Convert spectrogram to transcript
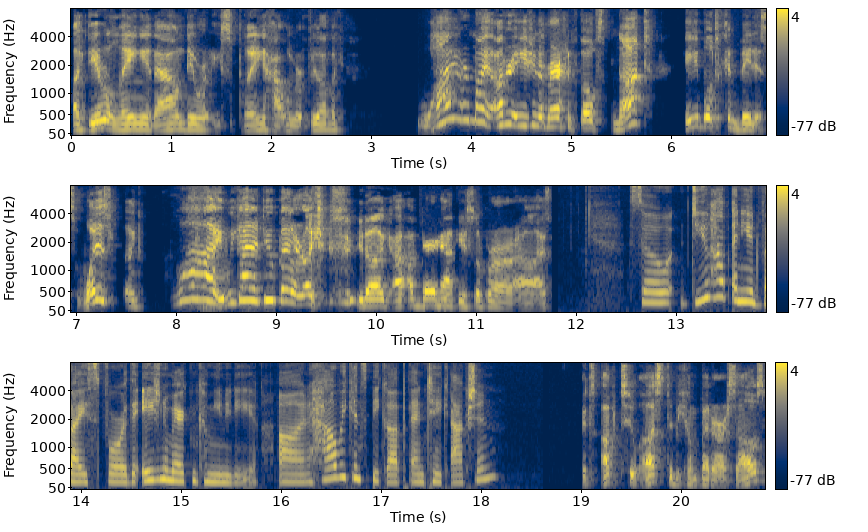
Like they were laying it down, they were explaining how we were feeling. I'm like, why are my other Asian American folks not able to convey this? What is like why? We gotta do better. Like, you know, like, I'm very happy so for our allies. So, do you have any advice for the Asian American community on how we can speak up and take action? It's up to us to become better ourselves.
